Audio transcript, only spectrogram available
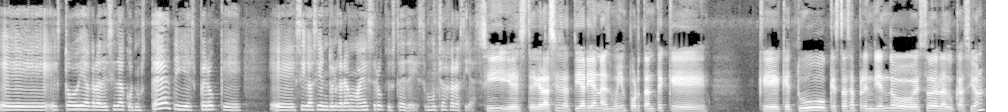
Eh, estoy agradecida con usted y espero que eh, siga siendo el gran maestro que usted es. Muchas gracias. Sí, este, gracias a ti, Ariana. Es muy importante que, que, que tú, que estás aprendiendo esto de la educación,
